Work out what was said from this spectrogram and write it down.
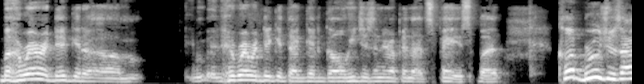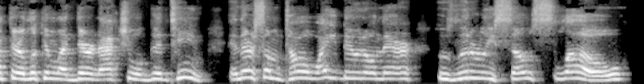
But Herrera did get a um, Herrera did get that good goal. He just ended up in that space. But Club Bruges was out there looking like they're an actual good team. And there's some tall white dude on there who's literally so slow.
